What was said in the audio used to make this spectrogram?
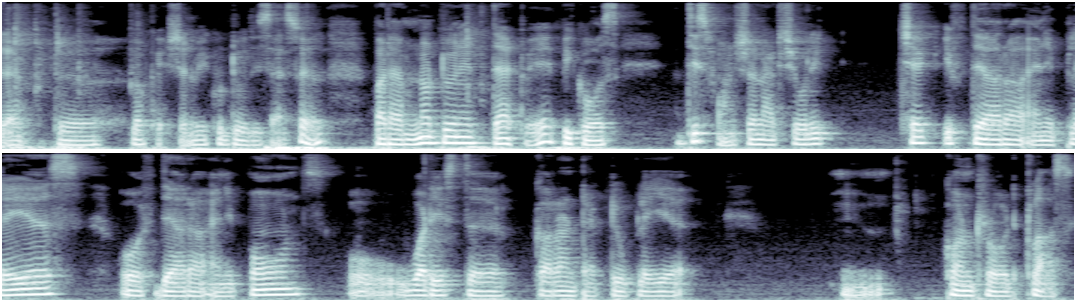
actor location we could do this as well. But i'm not doing it that way because this function actually check if there are any players or if there are any pawns or what is the current active player controlled class.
